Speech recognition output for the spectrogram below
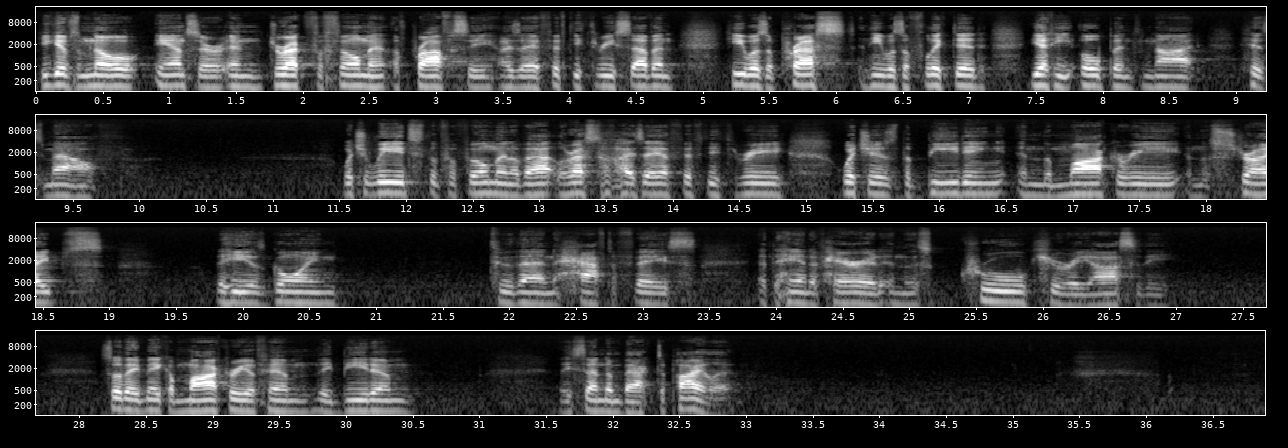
He gives him no answer in direct fulfillment of prophecy. Isaiah 53 7. He was oppressed and he was afflicted, yet he opened not his mouth. which leads to the fulfillment of the rest of Isaiah 53, which is the beating and the mockery and the stripes that he is going to then have to face at the hand of Herod in this cruel curiosity. So they make a mockery of him, they beat him, they send him back to Pilate.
